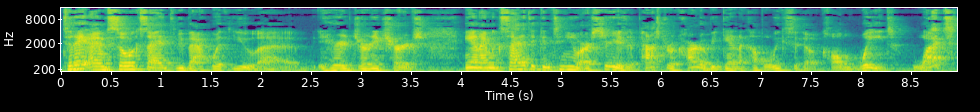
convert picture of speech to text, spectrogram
Today, I am so excited to be back with you uh, here at Journey Church. And I'm excited to continue our series that Pastor Ricardo began a couple weeks ago called Wait, What?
